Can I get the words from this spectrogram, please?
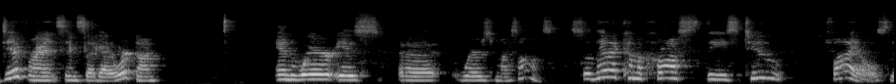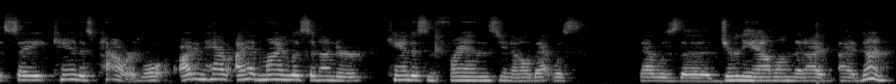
different since I got it worked on. And where is uh, where's my songs? So then I come across these two files that say Candice Powers. Well, I didn't have I had mine listed under Candice and Friends. You know that was that was the Journey album that I I had done,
